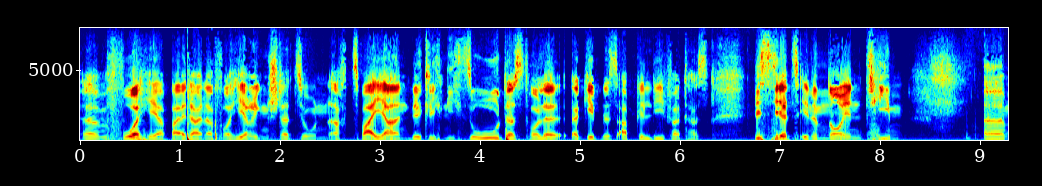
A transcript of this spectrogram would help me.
äh, vorher bei deiner vorherigen Station nach zwei Jahren wirklich nicht so das tolle Ergebnis abgeliefert hast, bist jetzt in einem neuen Team. Ähm,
